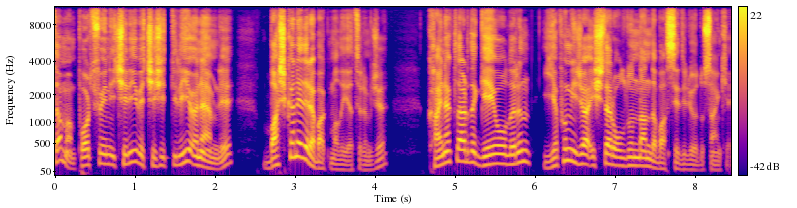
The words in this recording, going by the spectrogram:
Tamam, portföyün içeriği ve çeşitliliği önemli. Başka nelere bakmalı yatırımcı? Kaynaklarda GEO'ların yapamayacağı işler olduğundan da bahsediliyordu sanki.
